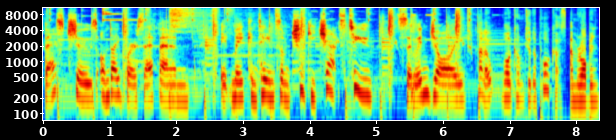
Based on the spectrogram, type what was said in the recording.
best shows on Diverse FM. It may contain some cheeky chats too, so enjoy. Hello, welcome to the podcast. I'm Robin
